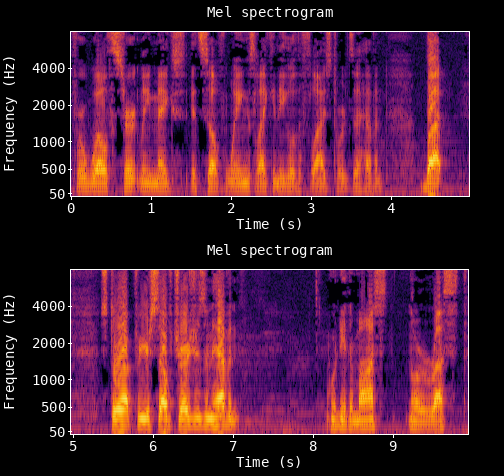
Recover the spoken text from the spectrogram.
For wealth certainly makes itself wings like an eagle that flies towards the heaven. But store up for yourself treasures in heaven, where neither moss nor rust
